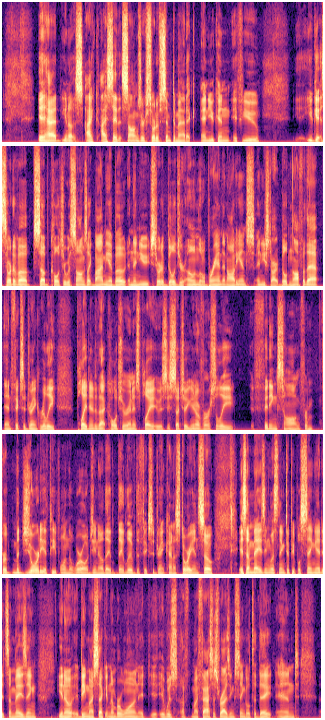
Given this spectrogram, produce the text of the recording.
it had, you know, I, I say that songs are sort of symptomatic, and you can if you you get sort of a subculture with songs like "Buy Me a Boat," and then you sort of build your own little brand and audience, and you start building off of that. And "Fix a Drink" really played into that culture, and it's played. It was just such a universally fitting song for for majority of people in the world. You know, they they live the "Fix a Drink" kind of story, and so it's amazing listening to people sing it. It's amazing you know, it being my second number one, it it, it was uh my fastest rising single to date, and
